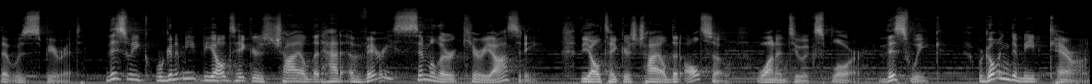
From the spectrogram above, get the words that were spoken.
that was spirit. This week, we're going to meet the Alltaker's child that had a very similar curiosity. The Alltaker's child that also wanted to explore. This week, we're going to meet Charon.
